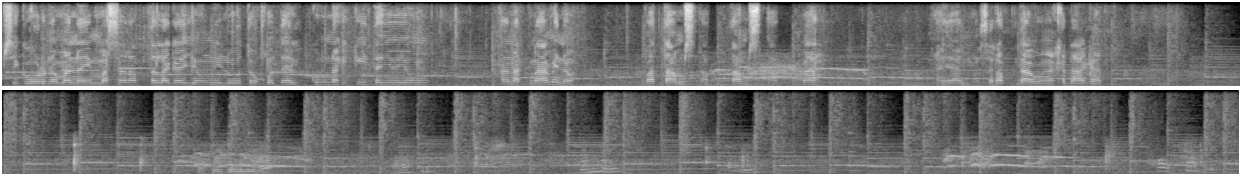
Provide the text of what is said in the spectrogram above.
siguro naman ay masarap talaga yung niluto ko dahil kung nakikita nyo yung anak namin no pa thumbs up thumbs up pa. Ayan masarap daw mga kadagat. Oh,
